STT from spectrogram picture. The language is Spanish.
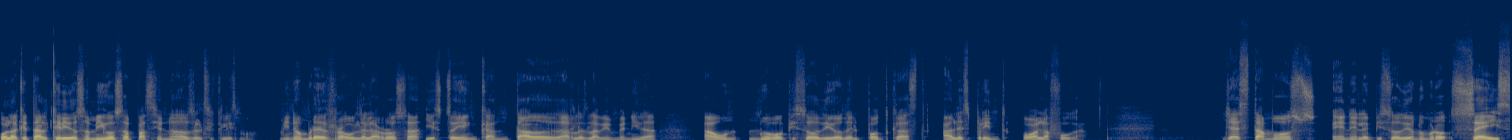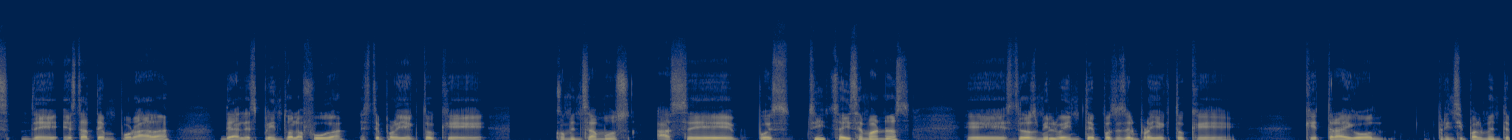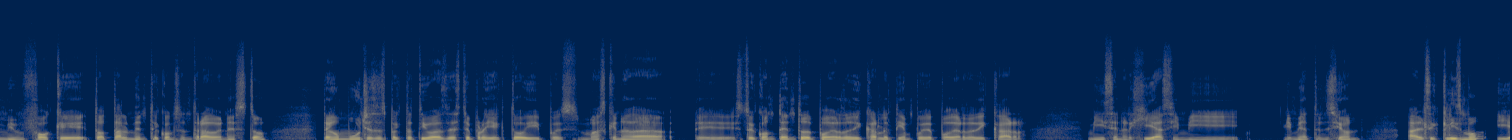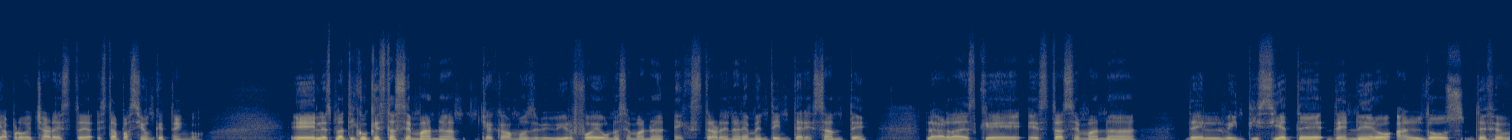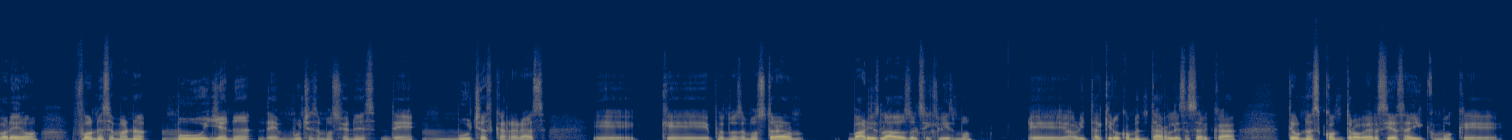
Hola, ¿qué tal queridos amigos apasionados del ciclismo? Mi nombre es Raúl de la Rosa y estoy encantado de darles la bienvenida a un nuevo episodio del podcast Al Sprint o a la Fuga. Ya estamos en el episodio número 6 de esta temporada de Al Sprint o a la Fuga, este proyecto que comenzamos hace pues sí, seis semanas. Eh, este 2020 pues es el proyecto que, que traigo principalmente mi enfoque totalmente concentrado en esto. Tengo muchas expectativas de este proyecto y pues más que nada eh, estoy contento de poder dedicarle tiempo y de poder dedicar mis energías y mi, y mi atención al ciclismo y aprovechar este, esta pasión que tengo. Eh, les platico que esta semana que acabamos de vivir fue una semana extraordinariamente interesante. La verdad es que esta semana del 27 de enero al 2 de febrero fue una semana muy llena de muchas emociones, de muchas carreras eh, que pues, nos demostraron varios lados del ciclismo. Eh, ahorita quiero comentarles acerca de unas controversias ahí como que,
